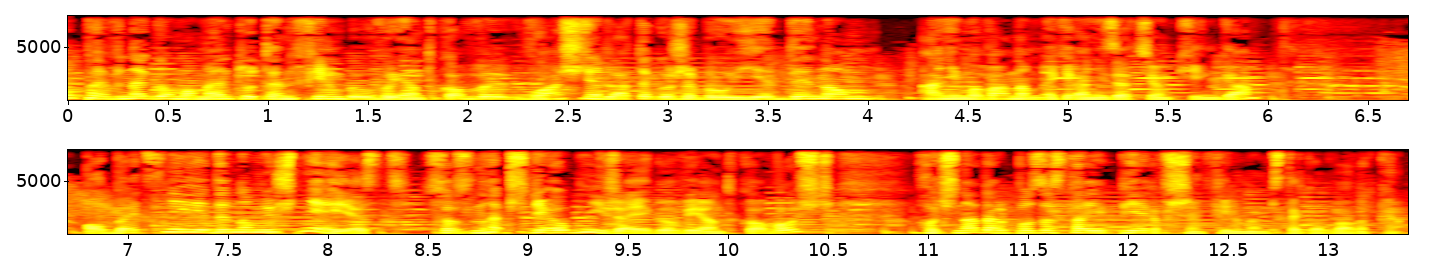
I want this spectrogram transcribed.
Do pewnego momentu ten film był wyjątkowy właśnie dlatego, że był jedyną animowaną ekranizacją Kinga. Obecnie jedyną już nie jest, co znacznie obniża jego wyjątkowość, choć nadal pozostaje pierwszym filmem z tego worka.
